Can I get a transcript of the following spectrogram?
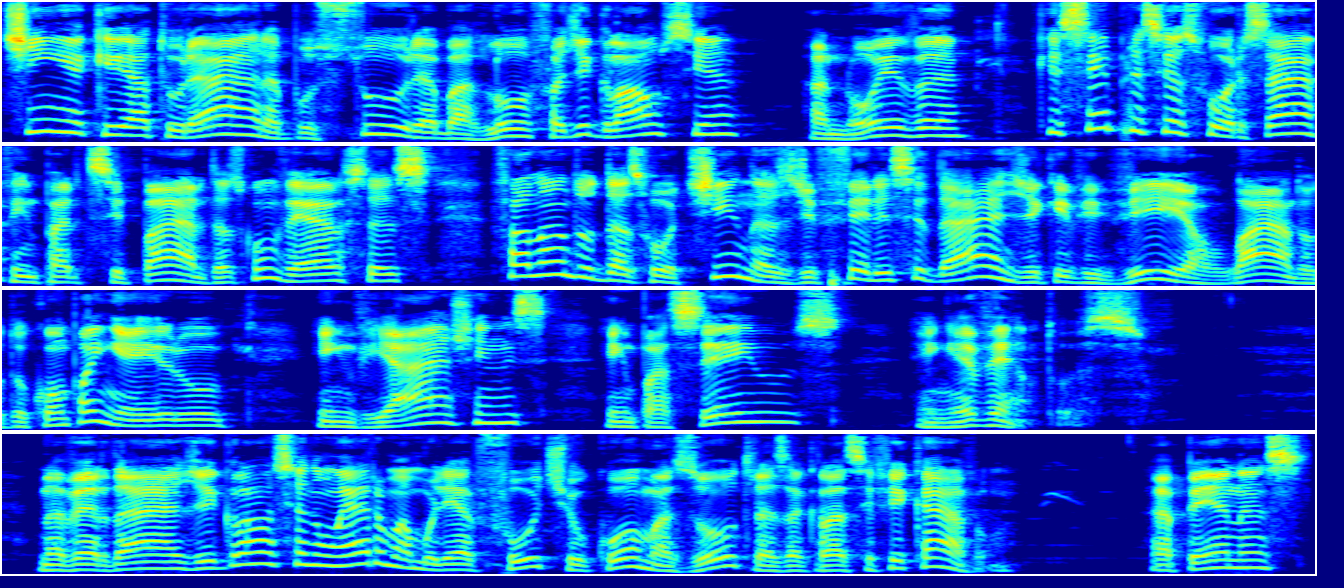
tinha que aturar a postura balofa de Gláucia, a noiva, que sempre se esforçava em participar das conversas, falando das rotinas de felicidade que vivia ao lado do companheiro, em viagens, em passeios, em eventos. Na verdade, Gláucia não era uma mulher fútil como as outras a classificavam. Apenas,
